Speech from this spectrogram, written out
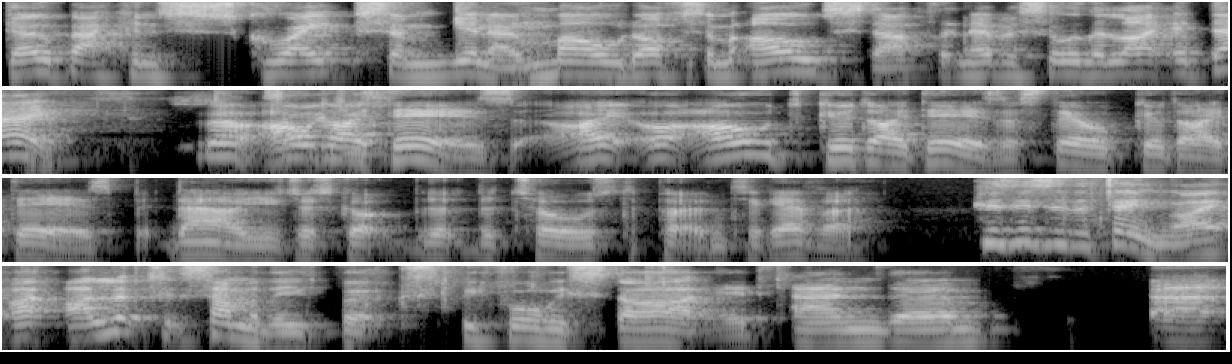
go back and scrape some, you know, mold off some old stuff that never saw the light of day? Well, So old I just- ideas, I old good ideas are still good ideas, but now you've just got the, the tools to put them together. Because this is the thing, right? I, I looked at some of these books before we started, and um, uh,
